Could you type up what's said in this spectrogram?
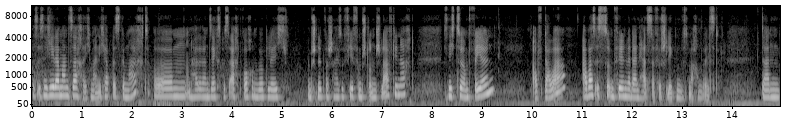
Das ist nicht jedermanns Sache. Ich meine, ich habe das gemacht ähm, und hatte dann sechs bis acht Wochen wirklich im Schnitt wahrscheinlich so vier, fünf Stunden Schlaf die Nacht. Ist nicht zu empfehlen auf Dauer, aber es ist zu empfehlen, wenn dein Herz dafür schlägt und du es machen willst. Dann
